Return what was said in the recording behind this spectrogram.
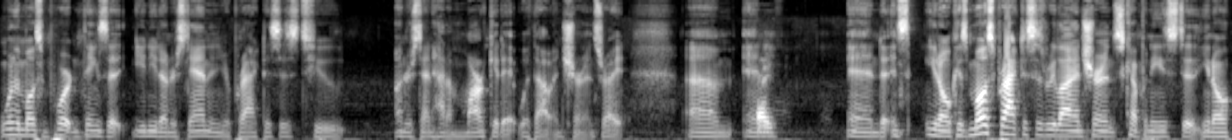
one of the most important things that you need to understand in your practice is to understand how to market it without insurance, right? Um, and right. and it's, you know, because most practices rely on insurance companies to, you know,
